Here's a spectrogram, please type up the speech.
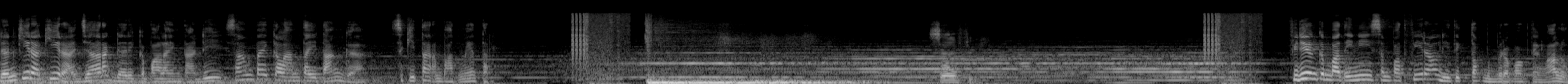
Dan kira-kira jarak dari kepala yang tadi sampai ke lantai tangga sekitar 4 meter. Selfie. Video yang keempat ini sempat viral di TikTok beberapa waktu yang lalu.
